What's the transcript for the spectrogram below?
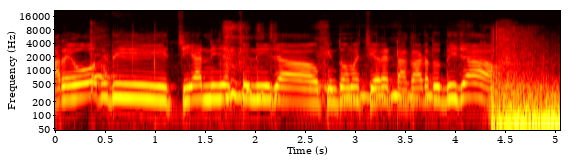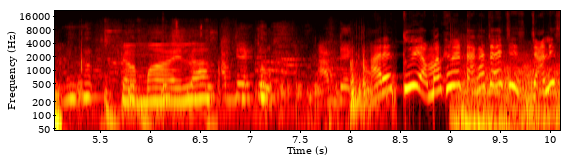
আরে ও দিদি চেয়ার নিয়ে যাচ্ছে, নিয়ে যাও। কিন্তু আমার চেয়ারের টাকাটা তো দিয়ে যাও। আরে তুই আমার খানে টাকা চাইছিস? জানিস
